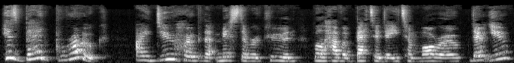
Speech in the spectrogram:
his bed broke. I do hope that Mr. Raccoon will have a better day tomorrow, don't you?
